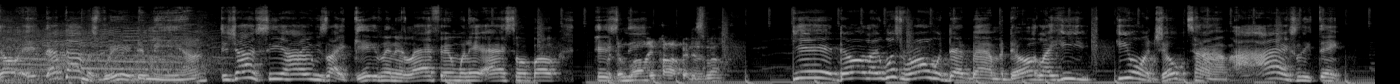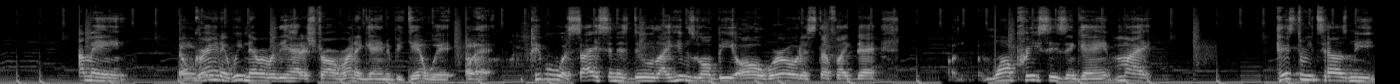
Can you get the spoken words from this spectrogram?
Yo, it, that time was weird to me, huh? Did y'all see how he was like giggling and laughing when they asked him about his The knee? lollipop in his mouth. Yeah, dog. Like, what's wrong with that Bama, dog? Like, he he on joke time. I, I actually think. I mean, Don't granted, we never really had a strong running game to begin with, but people were sizing this dude like he was gonna be all world and stuff like that. One preseason game, I'm like, history tells me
